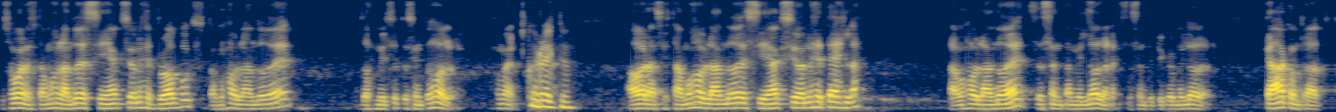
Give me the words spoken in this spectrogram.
Entonces, bueno, si estamos hablando de 100 acciones de Dropbox, estamos hablando de 2.700 dólares, más o menos. Correcto. Ahora, si estamos hablando de 100 acciones de Tesla, estamos hablando de 60 mil dólares, 60 y pico mil dólares, cada contrato.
